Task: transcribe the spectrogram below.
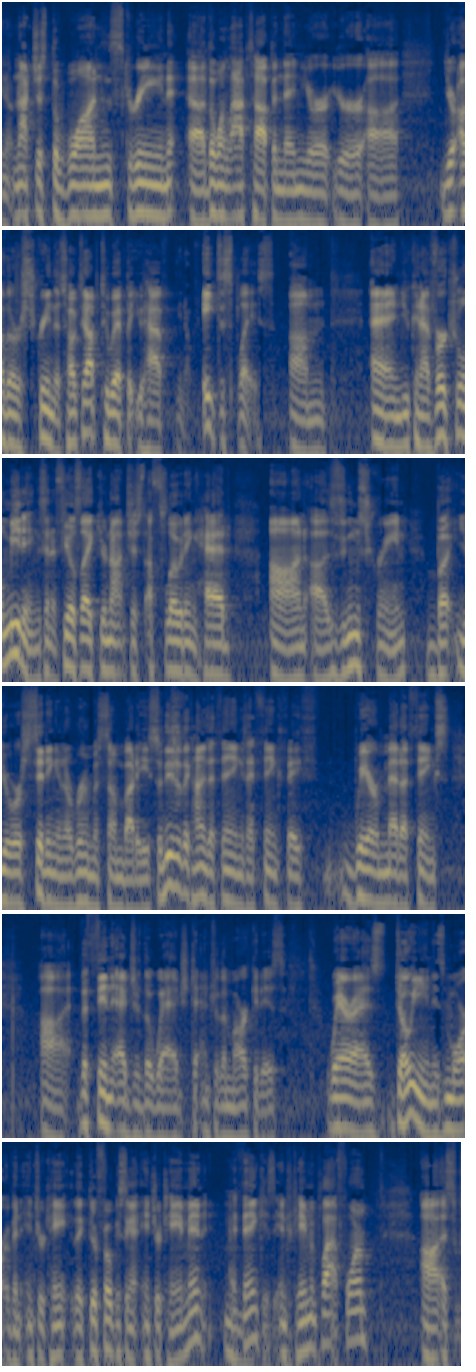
you know not just the one screen uh, the one laptop and then your your uh, your other screen that's hooked up to it but you have you know eight displays. Um, and you can have virtual meetings and it feels like you're not just a floating head on a zoom screen but you're sitting in a room with somebody. So these are the kinds of things i think they where meta thinks uh, the thin edge of the wedge to enter the market is. Whereas douyin is more of an entertain like they're focusing on entertainment i think is entertainment platform. Uh, as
